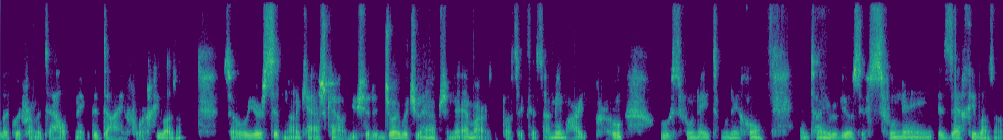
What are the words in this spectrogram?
liquid from it to help make the dye for chilazon. So you're sitting on a cash cow. You should enjoy what you have. Shema Emar, the pasuk says, "Amim har yikro usfune tmunecho." And Tani Rav Yosef, sfune is zechilazon.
